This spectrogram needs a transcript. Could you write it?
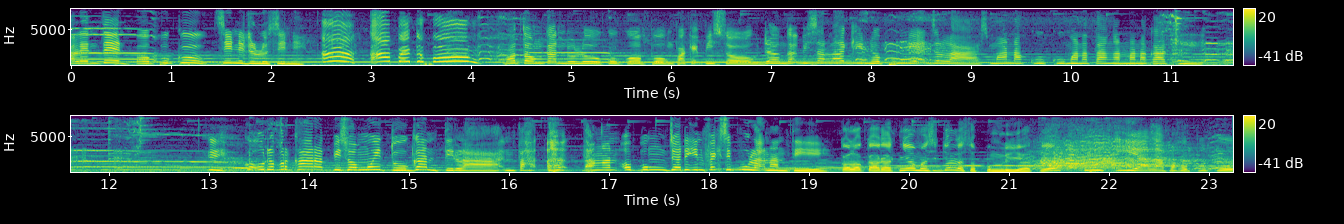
Valentin, bawa buku. Sini dulu sini. Itu, Bung? Potongkan dulu kuku opung pakai pisau. Udah nggak bisa lagi nih opung lihat jelas. Mana kuku, mana tangan, mana kaki. Ih, kok udah berkarat pisaumu itu? Gantilah. Entah tangan opung jadi infeksi pula nanti. Kalau karatnya masih jelas Opung lihat ya. Ih, iyalah pahu kuku.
